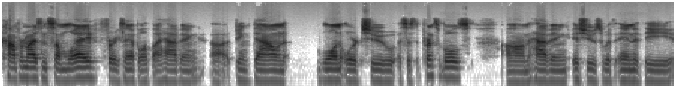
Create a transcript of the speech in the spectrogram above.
compromised in some way. For example, by having uh, being down one or two assistant principals, um, having issues within the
